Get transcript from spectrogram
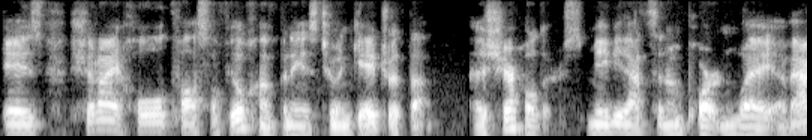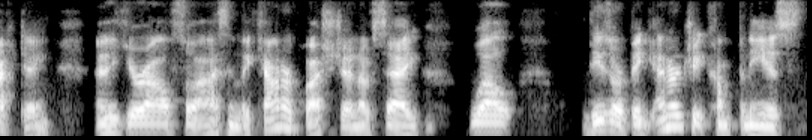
is should I hold fossil fuel companies to engage with them as shareholders? Maybe that's an important way of acting. I think you're also asking the counter question of saying, well, these are big energy companies.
